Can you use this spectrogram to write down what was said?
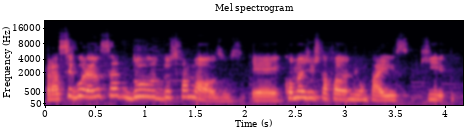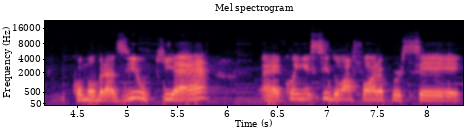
para a segurança do, dos famosos. É, como a gente está falando de um país que, como o Brasil, que é é, conhecido lá fora por ser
